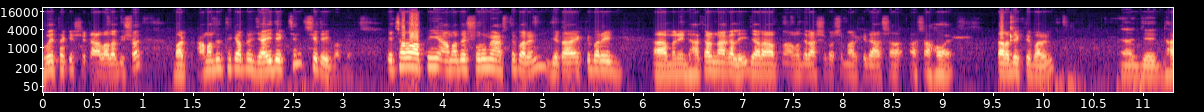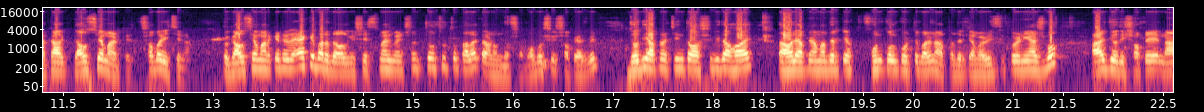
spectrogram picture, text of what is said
হয়ে থাকে সেটা আলাদা বিষয় বাট আমাদের থেকে আপনি যাই দেখছেন সেটাই পাবেন। এছাড়াও আপনি আমাদের শোরুমে আসতে পারেন, যেটা একেবারে মানে ঢাকার নাগালেই যারা আমাদের আশেপাশে মার্কেটে আসা আসা হয়, তারা দেখতে পারেন যে ঢাকা গাউসিয়া মার্কেট সবারই চেনা। তো গাউসিয়া মার্কেটের একেবারে দেওয়াল গেছে ইসমাইল মেনশন চতুর্থ তলায় তেরো নম্বর অবশ্যই শপে আসবেন। যদি আপনার চিন্তা অসুবিধা হয়, তাহলে আপনি আমাদেরকে ফোন কল করতে পারেন, আপনাদেরকে আমরা রিসিভ করে নিয়ে আসব। আর যদি শপে না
